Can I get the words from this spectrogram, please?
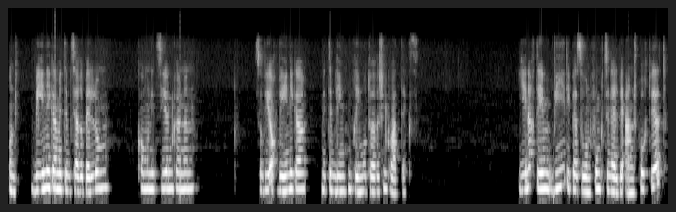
und weniger mit dem Cerebellum kommunizieren können, sowie auch weniger mit dem linken prämotorischen Kortex. Je nachdem, wie die Person funktionell beansprucht wird,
